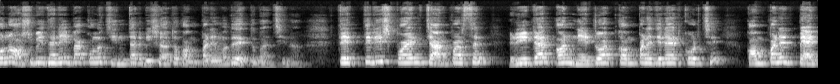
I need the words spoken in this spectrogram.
কোনো অসুবিধা নেই বা কোনো চিন্তার বিষয় কোম্পানির মধ্যে দেখতে পাচ্ছি না। তেত্রিশ পয়েন্ট চার percent return on network company generate করছে। কোম্পানির প্যাট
